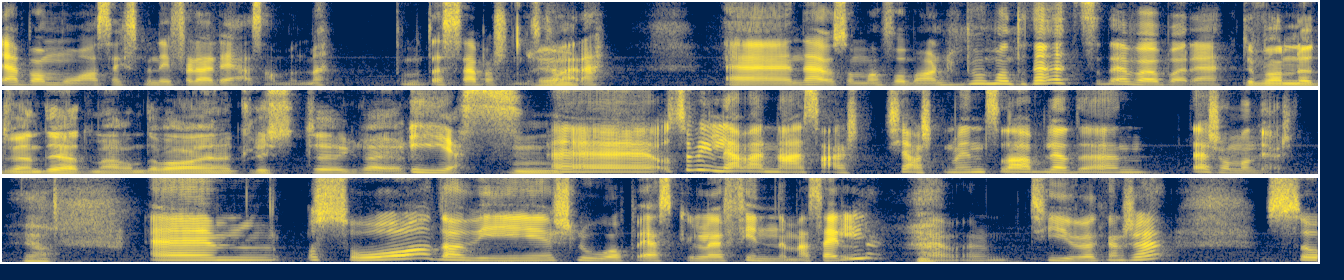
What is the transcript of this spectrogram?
Jeg bare må ha sex med de, for det er det jeg er sammen med. På en måte, så det er bare sånn det skal være. Eh, det er jo sånn man får barn, på en måte. Så det var jo bare Det var en nødvendighet mer enn det var et lystgreier. Yes. Mm. Eh, og så ville jeg være nær kjæresten min, så da ble det Det er sånn man gjør. Ja. Em, og så, da vi slo opp og jeg skulle finne meg selv, jeg var 20 kanskje, så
